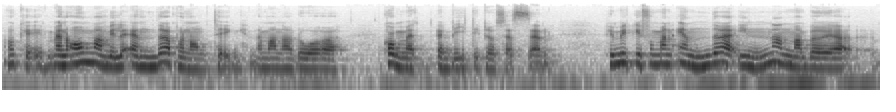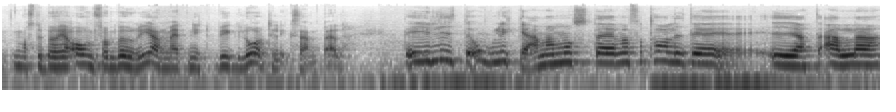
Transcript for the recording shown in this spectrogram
Okej, okay, men om man vill ändra på någonting när man har då kommit en bit i processen, hur mycket får man ändra innan man börjar, måste börja om från början med ett nytt bygglov till exempel? Det är ju lite olika. Man, måste, man får ta lite i att alla,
